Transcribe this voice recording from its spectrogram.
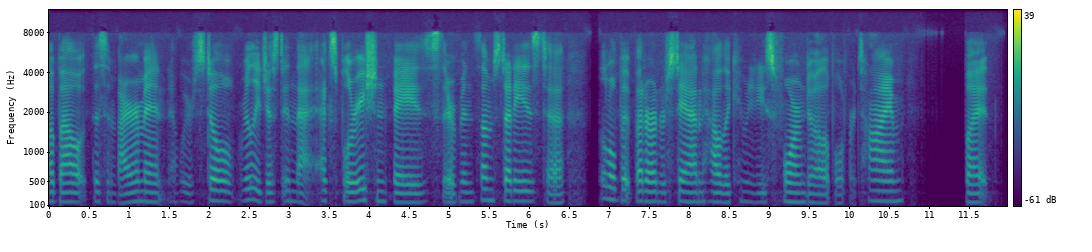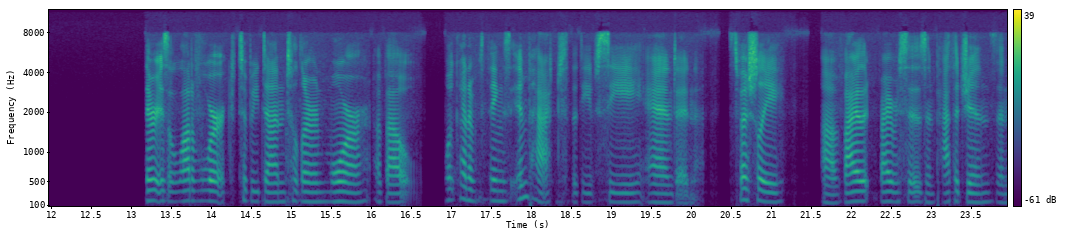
about this environment. We're still really just in that exploration phase. There have been some studies to a little bit better understand how the communities form, develop over time, but there is a lot of work to be done to learn more about what kind of things impact the deep sea and, and especially uh, vi viruses and pathogens and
